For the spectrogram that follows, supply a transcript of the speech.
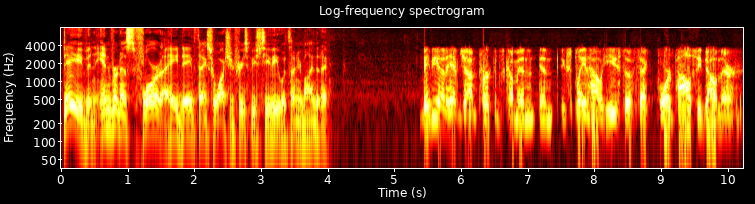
Dave in Inverness, Florida. Hey, Dave, thanks for watching Free Speech TV. What's on your mind today? Maybe you ought to have John Perkins come in and explain how he used to affect foreign policy down there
